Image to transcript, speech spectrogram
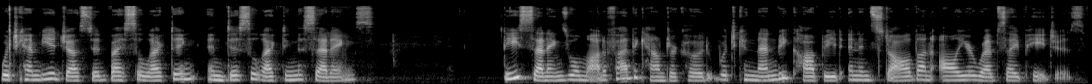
which can be adjusted by selecting and deselecting the settings. These settings will modify the counter code, which can then be copied and installed on all your website pages.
